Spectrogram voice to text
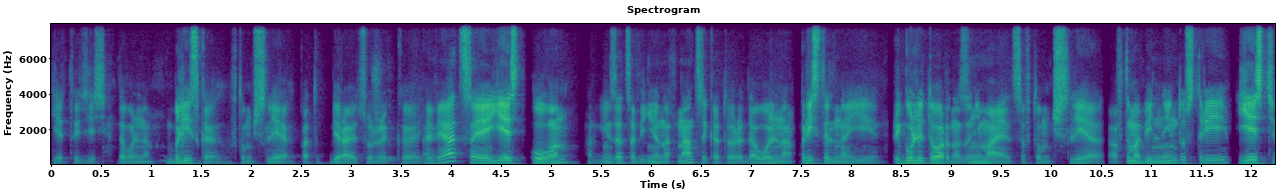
где-то здесь довольно близко, в том числе подбираются уже к авиации. Есть ООН, Организация Объединенных Наций, которая довольно пристально и регуляторно занимается в том числе автомобильной индустрией. Есть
